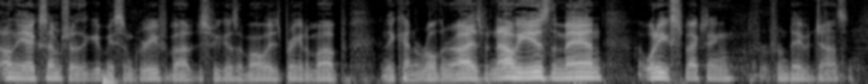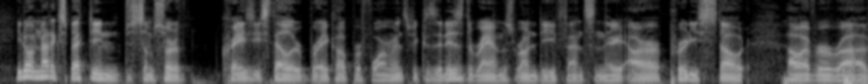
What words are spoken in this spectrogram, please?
on the XM show, they give me some grief about it just because I'm always bringing him up, and they kind of roll their eyes. But now he is the man. What are you expecting for, from David Johnson? You know, I'm not expecting some sort of crazy stellar breakout performance because it is the Rams' run defense and they are pretty stout. However, uh,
